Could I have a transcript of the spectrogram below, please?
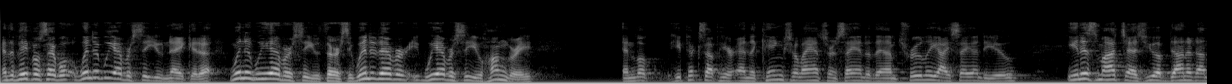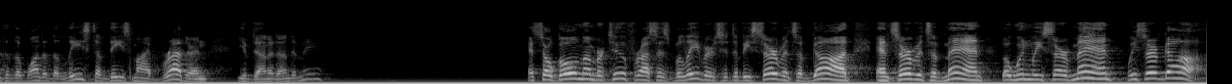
And the people say, well, when did we ever see you naked? Uh, when did we ever see you thirsty? When did ever we ever see you hungry? And look, he picks up here, and the king shall answer and say unto them, Truly I say unto you, inasmuch as you have done it unto the one of the least of these my brethren, you've done it unto me. And so goal number two for us as believers is to be servants of God and servants of man, but when we serve man, we serve God.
